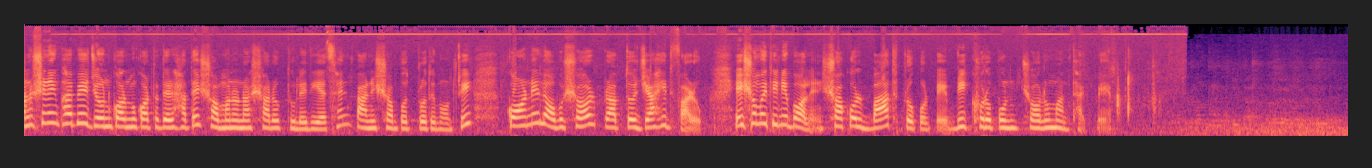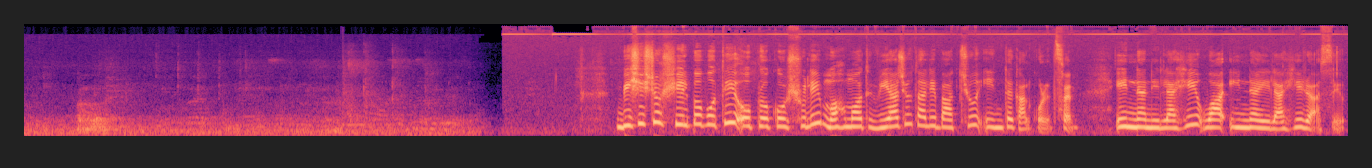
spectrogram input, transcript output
আনুষ্ঠানিকভাবে জোন কর্মকর্তাদের হাতে সম্মাননা স্মারক তুলে দিয়েছেন পানি সম্পদ প্রতিমন্ত্রী কর্নেল অবসর প্রাপ্ত জাহিদ ফারুক। এ সময় তিনি বলেন, সকল বাঁধ প্রকল্পে বৃক্ষরোপণ চলমান থাকবে। বিশিষ্ট শিল্পপতি ও প্রকৌশলী মোহাম্মদ রিয়াজত আলী বাচ্চু ইন্তেকাল করেছেন। ইন্না নিলাহি ওয়া ইন্না ইলাহি রাসিউন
